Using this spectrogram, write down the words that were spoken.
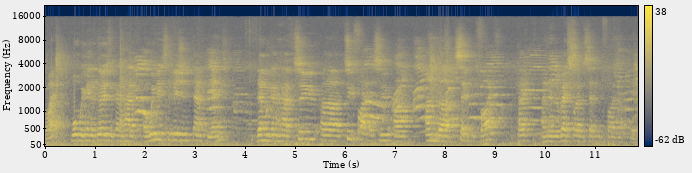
all right? What we're going to do is we're going to have a women's division down at the end. Then we're going to have two, uh, two fighters who are under 75, okay? And then the rest over 75 up here.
